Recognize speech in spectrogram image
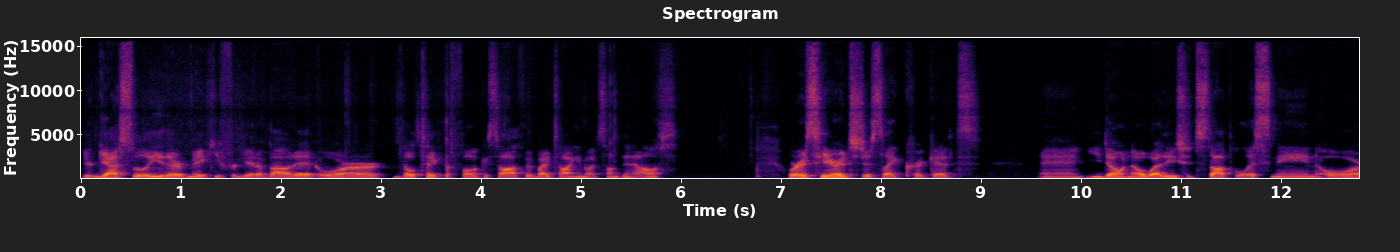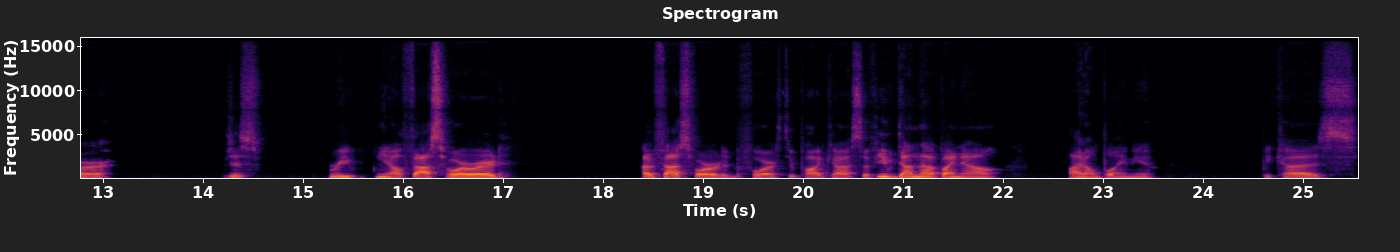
your guests will either make you forget about it or they'll take the focus off it by talking about something else. Whereas here it's just like crickets and you don't know whether you should stop listening or just re you know fast forward. I've fast forwarded before through podcasts. So if you've done that by now, I don't blame you because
